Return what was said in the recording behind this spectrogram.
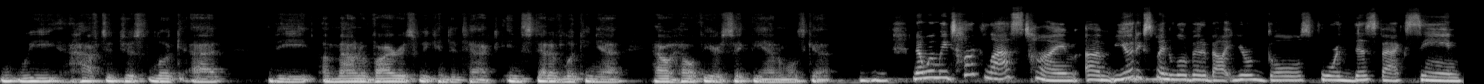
we have to just look at the amount of virus we can detect instead of looking at how healthy or sick the animals get. Mm-hmm. Now, when we talked last time, um, you had explained a little bit about your goals for this vaccine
